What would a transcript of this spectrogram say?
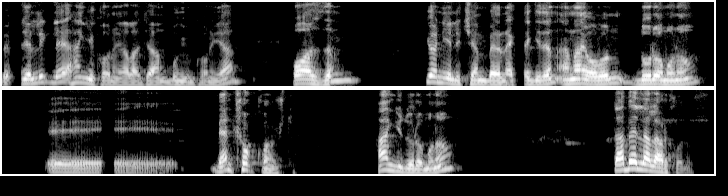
Özellikle hangi konuyu alacağım bugün konuya? Boğaz'dan Gönyeli Çemberine giden ana yolun durumunu e, e, ben çok konuştum. Hangi durumunu? Tabelalar konusu.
